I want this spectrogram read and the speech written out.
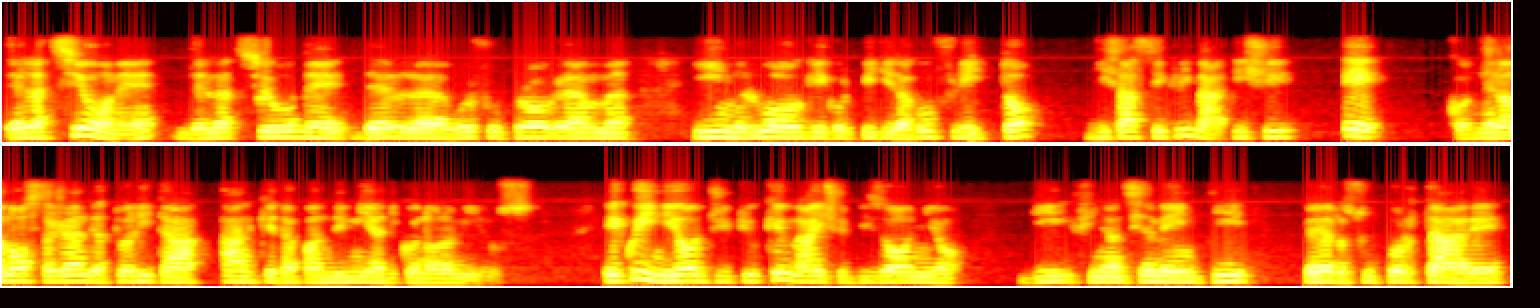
dell'azione, dell'azione del World Food Program in luoghi colpiti da conflitto, disastri climatici e con, nella nostra grande attualità anche da pandemia di coronavirus. E quindi oggi più che mai c'è bisogno di finanziamenti per supportare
